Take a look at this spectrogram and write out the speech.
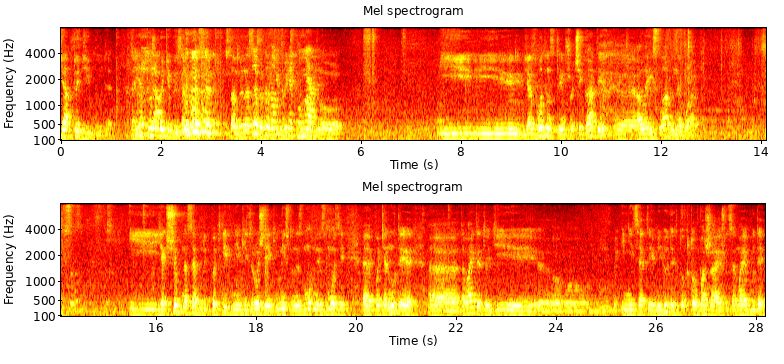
як тоді буде? Та я теж хотів би сам би на себе, сам би на себе хотів би чути, ну, і, і я згоден з тим, що чекати е, алеї слави не варто. І якщо б на це будуть потрібні якісь гроші, які місто не змо- не в змозі е, потягнути, е, давайте тоді е, о, ініціативні люди, хто, хто вважає, що це має бути,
